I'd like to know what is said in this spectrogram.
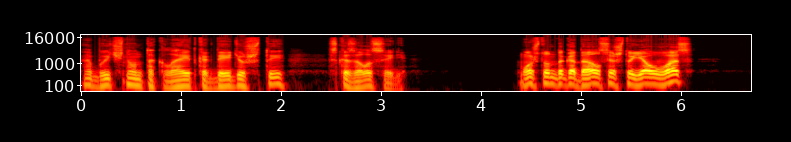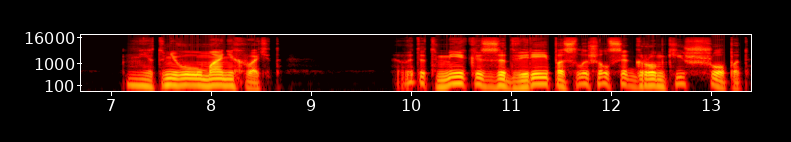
«Обычно он так лает, когда идешь ты», — сказала Сэдди. «Может, он догадался, что я у вас?» «Нет, у него ума не хватит». В этот миг из-за дверей послышался громкий шепот.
